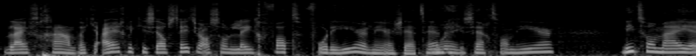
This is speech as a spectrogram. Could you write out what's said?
blijft gaan. Dat je eigenlijk jezelf steeds weer als zo'n leeg vat voor de Heer neerzet. Hè? Mooi. Dat je zegt van Heer, niet van mij. hè.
